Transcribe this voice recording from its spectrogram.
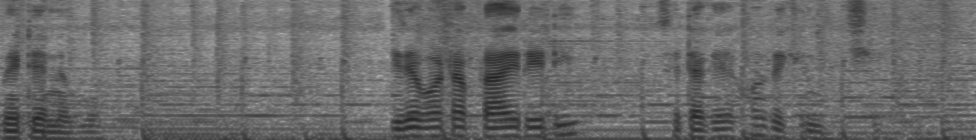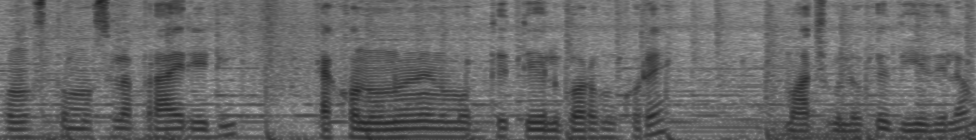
বেটে নেব। জিরে বাটা প্রায় রেডি সেটাকে এখন রেখে নিচ্ছি সমস্ত মশলা প্রায় রেডি এখন উনুনের মধ্যে তেল গরম করে মাছগুলোকে দিয়ে দিলাম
